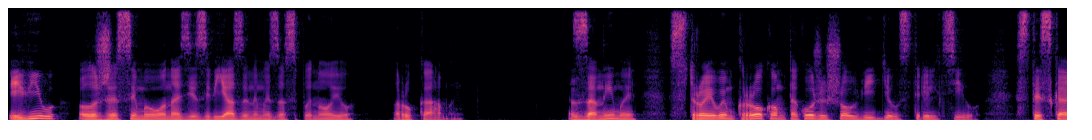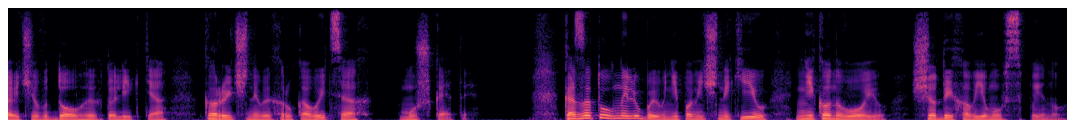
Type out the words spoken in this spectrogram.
і вів лже Симеона зі зв'язаними за спиною руками. За ними строєвим кроком також ішов відділ стрільців, стискаючи в довгих до ліктя коричневих рукавицях мушкети. Казатул не любив ні помічників, ні конвою, що дихав йому в спину,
